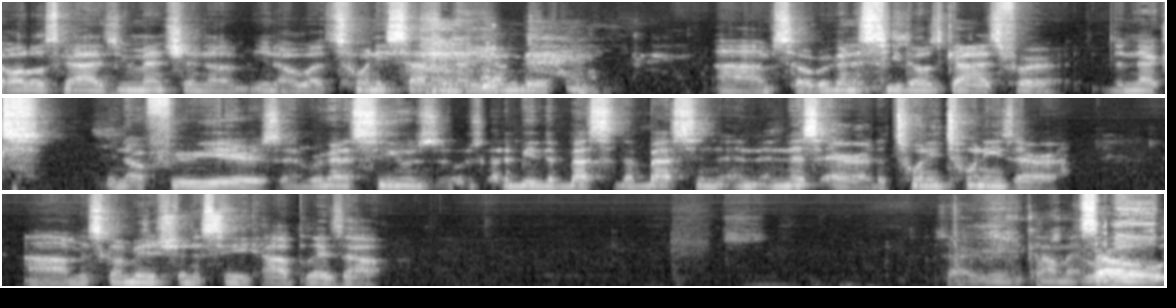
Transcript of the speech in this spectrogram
all those guys you mentioned, uh, you know, what twenty seven or younger. Um, so we're going to see those guys for the next you know few years, and we're going to see who's who's going to be the best of the best in, in, in this era, the 2020s era. Um, it's going to be interesting to see how it plays out. Sorry, read the comment. So,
